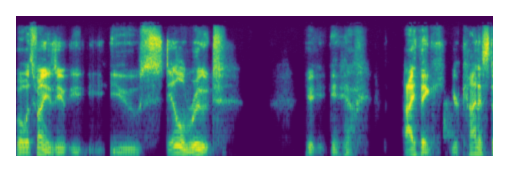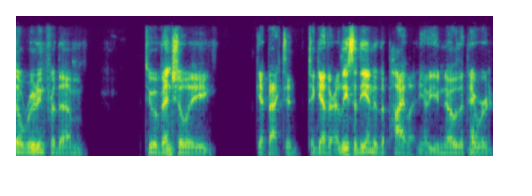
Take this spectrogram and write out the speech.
Well, what's funny is you you, you still root. You, you know, I think you're kind of still rooting for them to eventually get back to together at least at the end of the pilot you know you know that they Yeah. were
